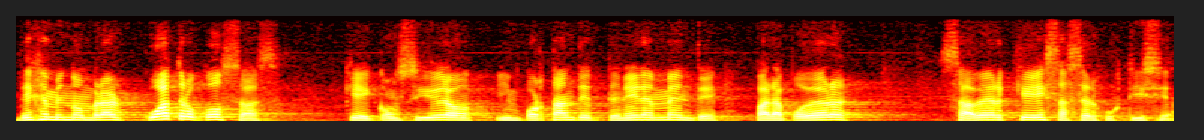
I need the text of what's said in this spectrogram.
Déjenme nombrar cuatro cosas que considero importante tener en mente para poder saber qué es hacer justicia.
